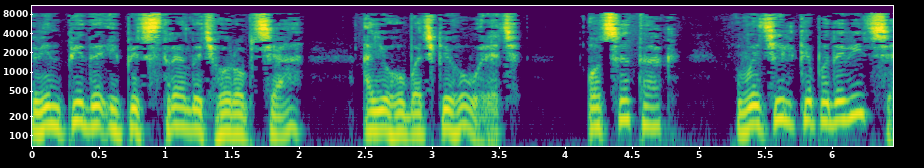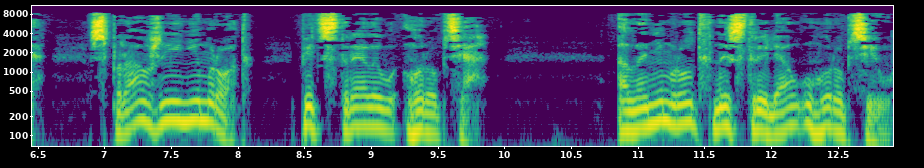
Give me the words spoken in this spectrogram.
він піде і підстрелить горобця, а його батьки говорять Оце так. Ви тільки подивіться, справжній німрод підстрелив горобця. Але німрод не стріляв у горобців,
